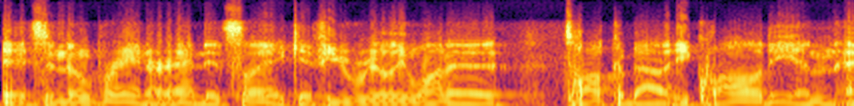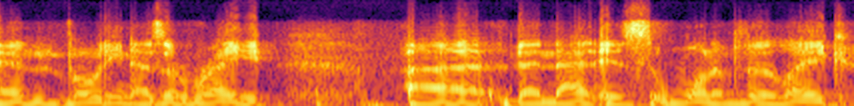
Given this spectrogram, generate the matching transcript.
it's a no-brainer. And it's like if you really want to talk about equality and, and voting as a right uh, then that is one of the like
